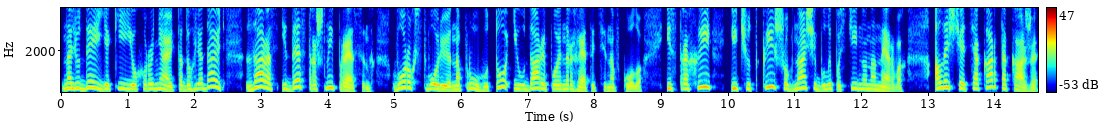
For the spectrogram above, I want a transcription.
на людей, які її охороняють та доглядають, зараз іде страшний пресинг. Ворог створює напругу то і удари по енергетиці навколо, і страхи, і чутки, щоб наші були постійно на нервах. Але ще ця карта каже,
